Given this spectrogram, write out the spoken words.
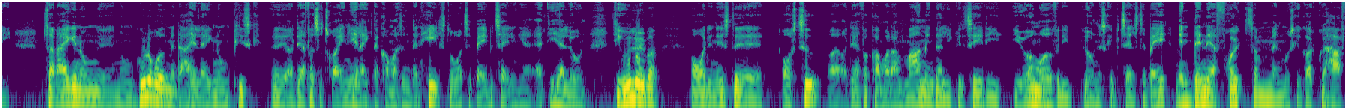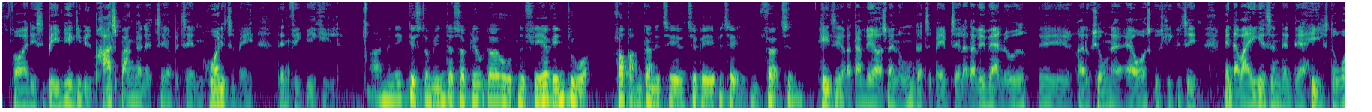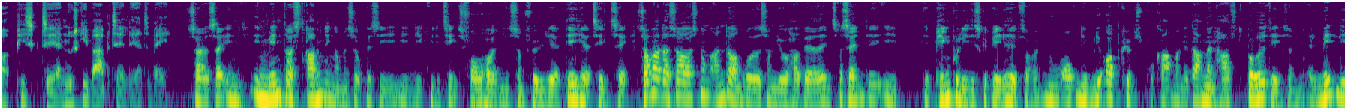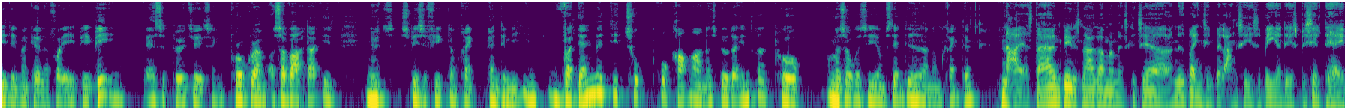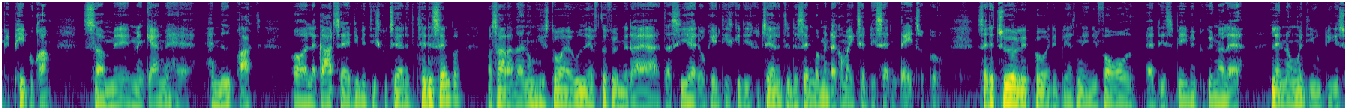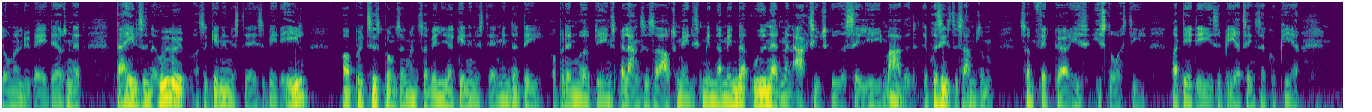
Så der er ikke nogen, øh, nogen guldråd, men der er heller ikke nogen pisk, øh, og derfor så tror jeg egentlig heller ikke, der kommer sådan den helt store tilbagebetaling her af de her lån. De udløber, over det næste års tid, og, og derfor kommer der meget mindre likviditet i, i øvrigt, fordi lånene skal betales tilbage. Men den der frygt, som man måske godt kunne have haft for, at ECB virkelig ville presse bankerne til at betale dem hurtigt tilbage, den fik vi ikke helt. Nej, men ikke desto mindre, så blev der åbnet flere vinduer for bankerne til at tilbagebetale dem før tiden. Helt sikkert, og der vil også være nogen, der tilbagebetaler. Der vil være noget øh, reduktion af, af overskudslikviditeten. Men der var ikke sådan den der helt store pisk til, at nu skal I bare betale det her tilbage. Så altså en, en mindre stramning, om man så kan sige, i likviditetsforholdene som følge af det her tiltag. Så var der så også nogle andre områder, som jo har været interessante i det pengepolitiske billede efterhånden nogle år, nemlig opkøbsprogrammerne. Der har man haft både det sådan almindelige, det man kalder for APP'en, Asset Purchasing Program, og så var der et nyt specifikt omkring pandemien. Hvordan med de to programmer, Anders, blev der ændret på, om man så kan sige, omstændighederne omkring dem? Nej, altså der er en del snak om, at man skal til at nedbringe sin balance i ECB, og det er specielt det her APP-program, som øh, man gerne vil have, have nedbragt. Og Lagarde sagde, at de vil diskutere det til december, og så har der været nogle historier ude efterfølgende, der, er, der siger, at okay, de skal diskutere det til december, men der kommer ikke til at blive sat en dato på. Så det tyder jo lidt på, at det bliver sådan ind i foråret, at ECB vil begynde at lade, lade nogle af de obligationer løbe af. Det er jo sådan, at der hele tiden er udløb, og så geninvesterer ECB det hele, og på et tidspunkt så kan man så vælge at geninvestere en mindre del, og på den måde bliver ens balance så automatisk mindre og mindre, uden at man aktivt skal ud og sælge i markedet. Det er præcis det samme, som, som Fed gør i, i stor stil, og det er det, ECB har tænkt sig at kopiere.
